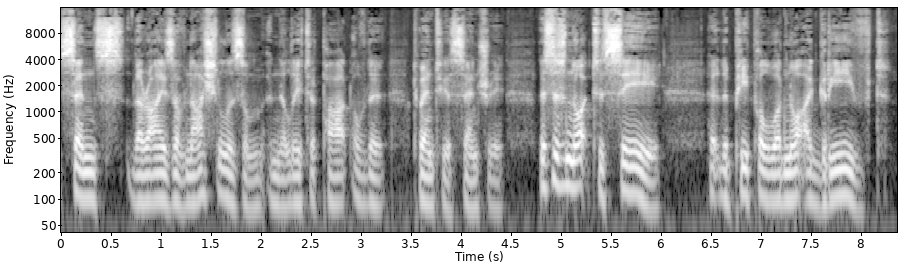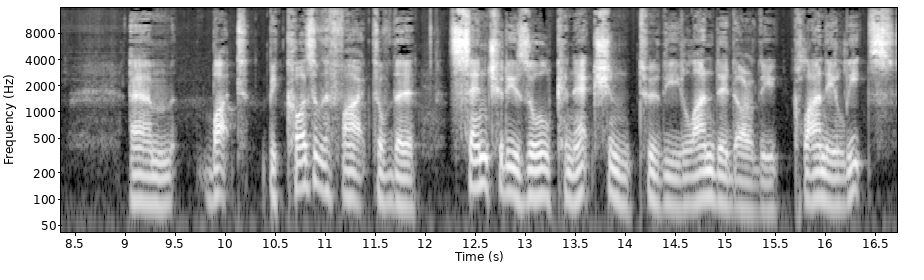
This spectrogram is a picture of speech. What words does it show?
since the rise of nationalism in the later part of the 20th century. This is not to say that the people were not aggrieved, um, but because of the fact of the centuries old connection to the landed or the clan elites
